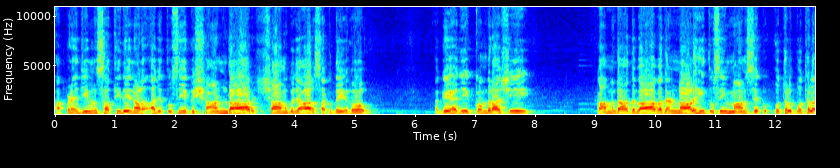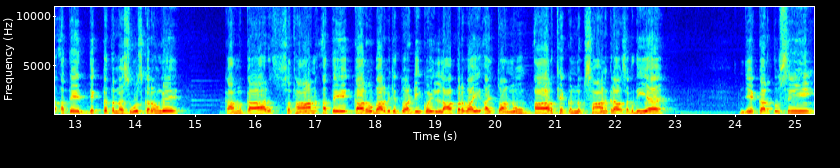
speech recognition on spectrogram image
ਆਪਣੇ ਜੀਵਨ ਸਾਥੀ ਦੇ ਨਾਲ ਅੱਜ ਤੁਸੀਂ ਇੱਕ ਸ਼ਾਨਦਾਰ ਸ਼ਾਮ ਗੁਜ਼ਾਰ ਸਕਦੇ ਹੋ। ਅੱਗੇ ਹੈ ਜੀ, ਕੁੰਭ ਰਾਸ਼ੀ। ਕੰਮ ਦਾ ਦਬਾਅ ਵਧਣ ਨਾਲ ਹੀ ਤੁਸੀਂ ਮਾਨਸਿਕ ਉਥਲ-ਪੁਥਲ ਅਤੇ ਦਿੱਕਤ ਮਹਿਸੂਸ ਕਰੋਗੇ। ਕੰਮਕਾਰ, ਸਥਾਨ ਅਤੇ ਕਾਰੋਬਾਰ ਵਿੱਚ ਤੁਹਾਡੀ ਕੋਈ ਲਾਪਰਵਾਹੀ ਅੱਜ ਤੁਹਾਨੂੰ ਆਰਥਿਕ ਨੁਕਸਾਨ ਕਰਾ ਸਕਦੀ ਹੈ। ਜੇਕਰ ਤੁਸੀਂ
